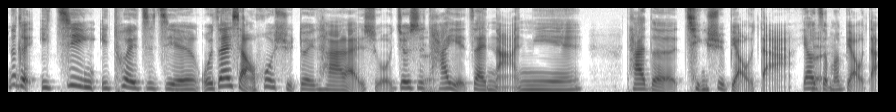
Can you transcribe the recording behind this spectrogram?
那个一进一退之间，我在想，或许对他来说，就是他也在拿捏他的情绪表达。要怎么表达？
